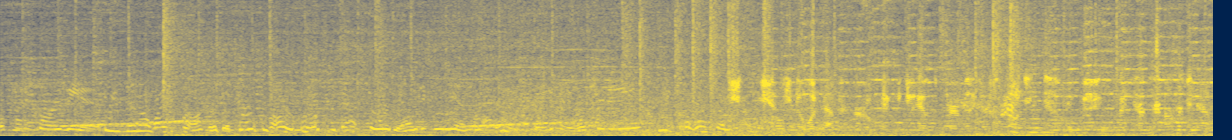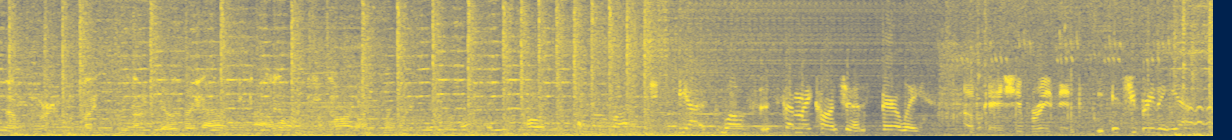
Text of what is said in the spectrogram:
You, you know what happened to okay? Can you have the paramedics respond? You do, okay? I can't tell that you have that before. Fine. Yeah, well, semi-conscious, barely. Okay, is she breathing? Is she breathing? Yes.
